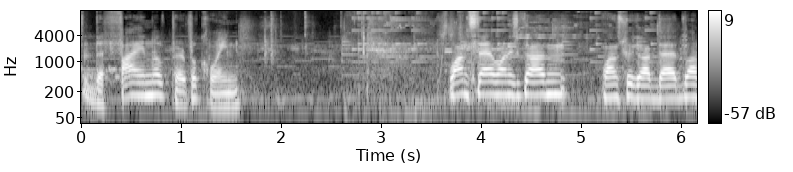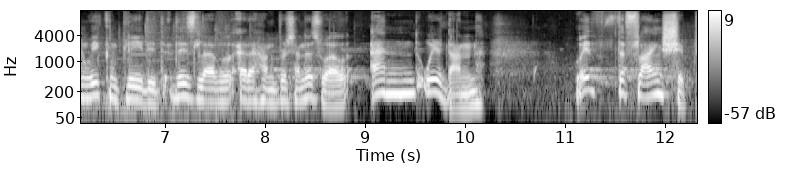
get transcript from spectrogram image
the final purple coin. Once that one is gone once we got that one we completed this level at 100% as well. And we're done with the flying ship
